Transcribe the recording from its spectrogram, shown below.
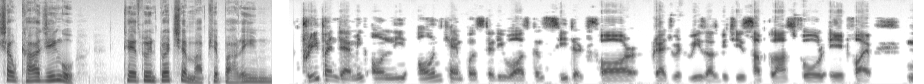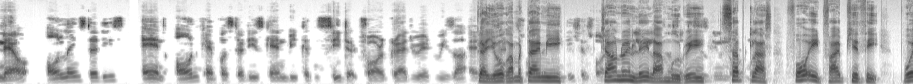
လျှောက်ထားခြင်းကိုထည့်သွင်းတွက်ချက်မှာဖြစ်ပါတယ် Pre-pandemic, only on-campus study was considered for graduate visas, which is subclass 485. Now, online studies and on-campus studies can be considered for graduate visa. and ကပ်ရောဂါမ satisfy တိုင်မီ the conditions for ကျောင်းတွင် graduate လေ့လာ visa. မှု So တွင် this is new normal. subclass 485ဖြစ်သည့်ဘွဲ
